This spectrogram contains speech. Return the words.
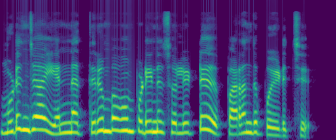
முடிஞ்சா என்ன திரும்பவும் புடின்னு சொல்லிட்டு பறந்து போயிடுச்சு.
